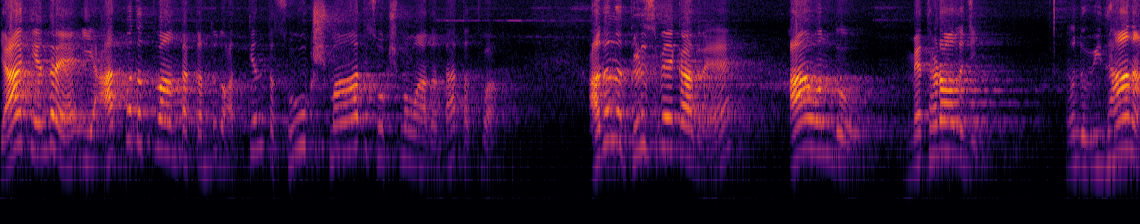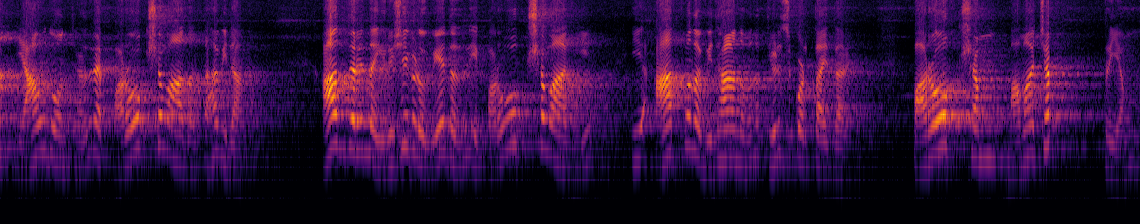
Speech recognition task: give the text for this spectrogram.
ಯಾಕೆ ಅಂದರೆ ಈ ಆತ್ಮತತ್ವ ಅಂತಕ್ಕಂಥದ್ದು ಅತ್ಯಂತ ಸೂಕ್ಷ್ಮಾತಿ ಸೂಕ್ಷ್ಮವಾದಂತಹ ತತ್ವ. ಅದನ್ನು ತಿಳಿಸಬೇಕಾದ್ರೆ ಆ ಒಂದು ಮೆಥಡಾಲಜಿ ಒಂದು ವಿಧಾನ ಯಾವುದು ಅಂತ ಹೇಳಿದ್ರೆ ಪರೋಕ್ಷವಾದಂತಹ ವಿಧಾನ. ಆದ್ದರಿಂದ ಈ ಋಷಿಗಳು ವೇದದಲ್ಲಿ ಪರೋಕ್ಷವಾಗಿ ಈ ಆತ್ಮದ ವಿಧಾನವನ್ನು ತಿಳಿಸಿಕೊಡ್ತಾ ಇದ್ದಾರೆ. ಪರೋಕ್ಷಂ ಮಮಚ ಪ್ರಿಯಂ.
